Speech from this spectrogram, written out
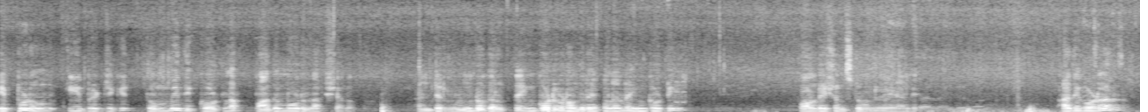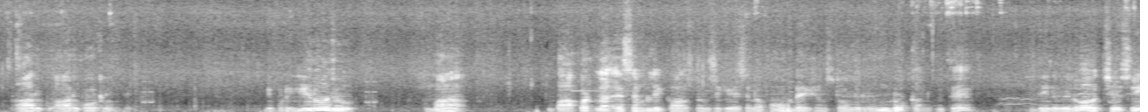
ఇప్పుడు ఈ బ్రిడ్జికి తొమ్మిది కోట్ల పదమూడు లక్షలు. అంటే రెండు కలిపితే ఇంకోటి కూడా ఉంది. రేపలలో ఇంకోటి ఫౌండేషన్ స్టోన్ వేయాలి. అది కూడా ఆరు ఆరు కోట్లు ఉంది. ఇప్పుడు ఈరోజు మన బాపట్ల అసెంబ్లీ కాన్స్టిట్యున్సీకి వేసిన ఫౌండేషన్ స్టోన్ రెండు కలిపితే దీని విలువ వచ్చేసి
